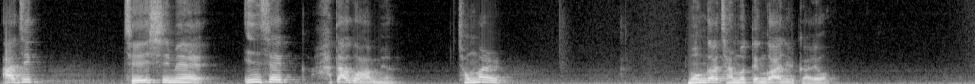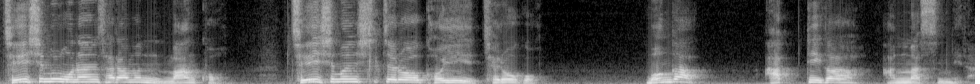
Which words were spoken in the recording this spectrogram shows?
아직 재심에 인색하다고 하면 정말 뭔가 잘못된 거 아닐까요? 재심을 원하는 사람은 많고 재심은 실제로 거의 제로고 뭔가 앞뒤가 안 맞습니다.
